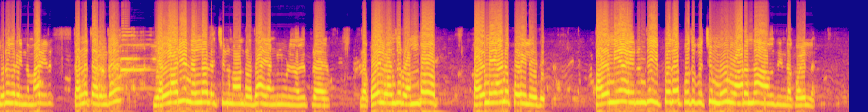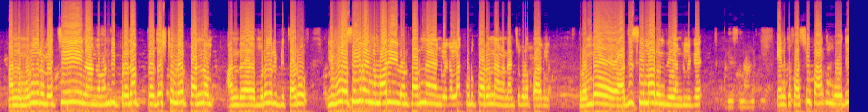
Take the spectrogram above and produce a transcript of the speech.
முருகர் இந்த மாதிரி இருக்கு. கண்ணு திறந்து எல்லாரையும் நல்லா வச்சுக்கணும்ன்றதுதான் எங்களுடைய அபிப்பிராயம். இந்த கோயில் வந்து ரொம்ப பழமையான கோயில் இது. பழமையா இருந்து இப்பதான் புதுப்பிச்சு மூணு வாரம் தான் ஆகுது இந்த கோயில்ல. அந்த முருகரை வச்சு நாங்க வந்து இப்பதான் பிரதிஷ்டமே பண்ணோம். அந்த முருகர் இப்படி தரும் இவ்வளவு சீக்கிரம் இந்த மாதிரி இவர் கருணை எங்களுக்கு எல்லாம் கொடுப்பாருன்னு நாங்க நினைச்சு கூட பார்க்கல. ரொம்ப அதிசயமா இருக்குது எங்களுக்கு. அப்படின்னு சொன்னாங்க எனக்கு ஃபர்ஸ்ட் பார்க்கும்போது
